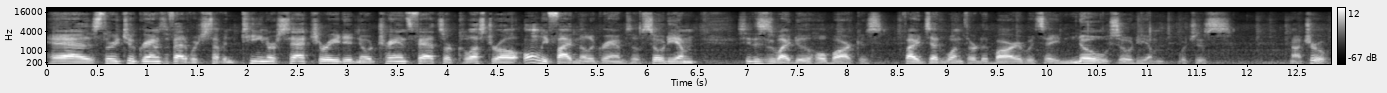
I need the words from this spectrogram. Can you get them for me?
has 32 grams of fat, of which 17 are saturated, no trans fats or cholesterol, only 5 milligrams of sodium. See, this is why I do the whole bar, because if I had said one third of the bar, it would say no sodium, which is not true.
